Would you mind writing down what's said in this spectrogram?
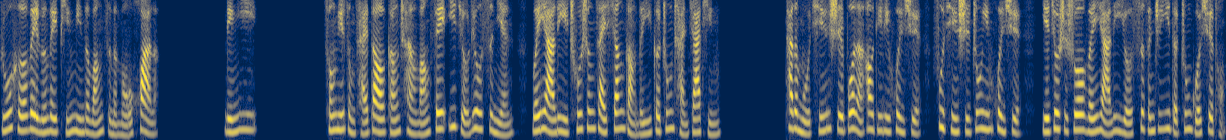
如何为沦为平民的王子们谋划了。零一，从女总裁到港产王妃。一九六四年，文雅丽出生在香港的一个中产家庭，她的母亲是波兰奥地利混血，父亲是中英混血，也就是说，文雅丽有四分之一的中国血统。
